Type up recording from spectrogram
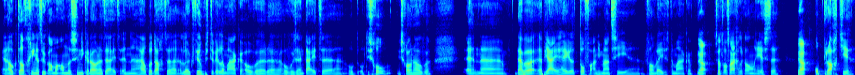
En ook dat ging natuurlijk allemaal anders in die coronatijd. En hij had bedacht een leuk filmpje te willen maken over, over zijn tijd op, op die school in Schoonhoven. En daar hebben we- heb jij een hele toffe animatie van weten te maken. Ja, Dus dat was eigenlijk al een eerste ja. opdrachtje,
